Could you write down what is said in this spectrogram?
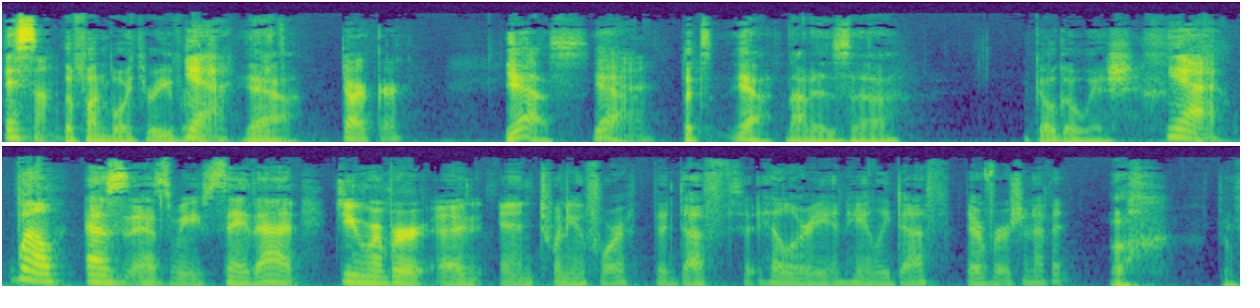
This song. The Fun Boy Three version. yeah. Yeah, darker. Yes, yeah, Yeah. but yeah, not as uh, Go Go ish. yeah. Well as as we say that do you remember uh, in 2004 the duff Hilary and Haylie Duff their version of it? Ugh, don't,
